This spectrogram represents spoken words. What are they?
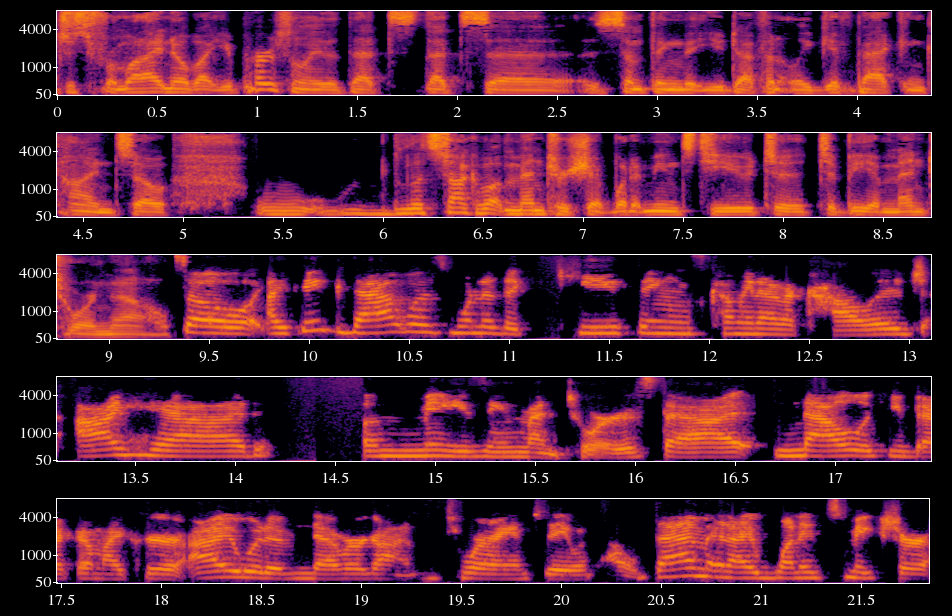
Just from what I know about you personally, that that's that's uh, something that you definitely give back in kind. So w- let's talk about mentorship. What it means to you to to be a mentor now. So I think that was one of the key things coming out of college. I had amazing mentors that now looking back on my career, I would have never gotten to where I am today without them. And I wanted to make sure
